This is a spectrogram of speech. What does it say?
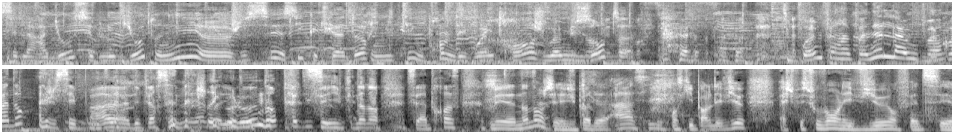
C'est de la radio, c'est de l'audio, Tony. Euh, je sais aussi que tu adores imiter ou prendre des voix étranges ou amusantes. Tu pourrais me faire un panel là ou pas? De quoi donc? Je sais pas, euh, des personnages du rigolos, non? Pas du non non c'est atroce. Mais euh, non non j'ai pas de ah si je pense qu'il parle des vieux. Bah, je fais souvent les vieux en fait. C'est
